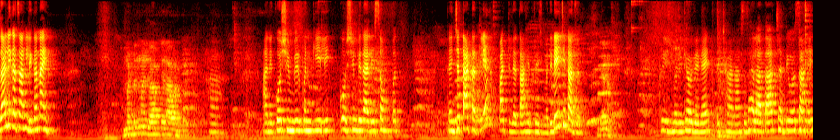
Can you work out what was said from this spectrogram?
झाली का चांगली का नाही? मटण म्हणलं आपल्याला आवडतं. हा. आणि कोशिंबीर पण केली. कोशिंबीर आली संपत. त्यांच्या ताटातल्या पातेल्यात आहे फ्रीजमध्ये. द्यायची का अजून? फ्रीजमध्ये ठेवलेले आहेत. ते छान असं झालं. आता आजचा दिवस आहे.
